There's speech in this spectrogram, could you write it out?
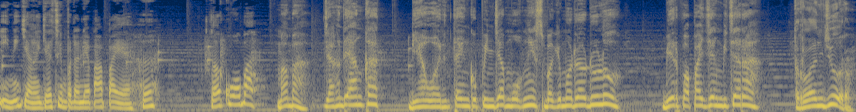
Ini jangan-jangan simpenannya Papa ya, hah? Ngaku apa? Mama, jangan diangkat. Dia wanita yang kupinjam uangnya sebagai modal dulu. Biar papa aja yang bicara. Terlanjur.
